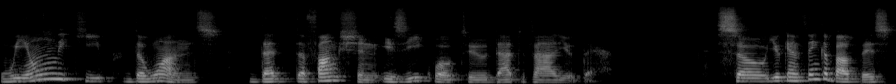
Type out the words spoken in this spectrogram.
we only keep the ones that the function is equal to that value there. So you can think about this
